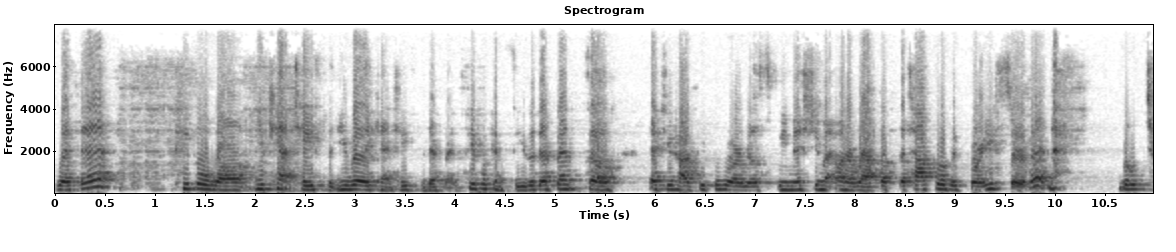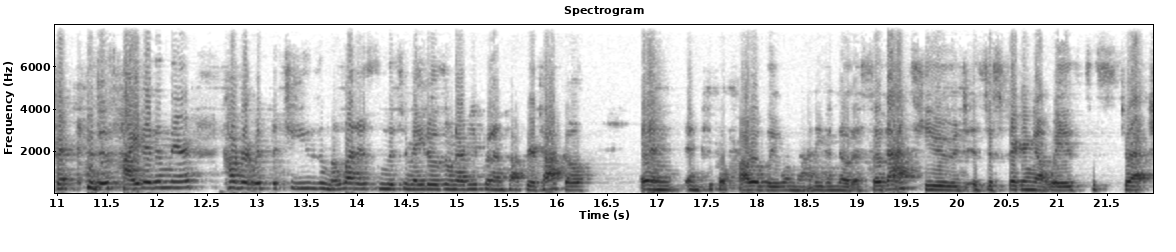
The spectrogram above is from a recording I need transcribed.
with it, people won't, you can't taste it. You really can't taste the difference. People can see the difference. So if you have people who are real squeamish, you might want to wrap up the taco before you serve it. little trick. Just hide it in there, cover it with the cheese and the lettuce and the tomatoes and whatever you put on top of your taco. And, and people probably will not even notice. So that's huge, is just figuring out ways to stretch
